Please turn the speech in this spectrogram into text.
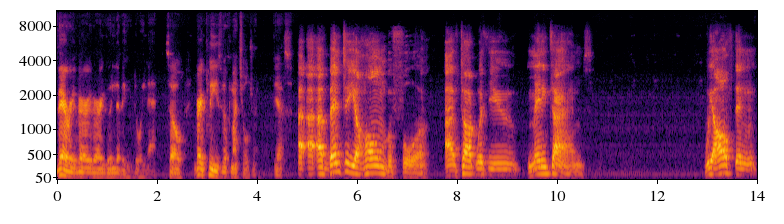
very, very, very good living doing that. So very pleased with my children. Yes. I, I've been to your home before. I've talked with you many times. We often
